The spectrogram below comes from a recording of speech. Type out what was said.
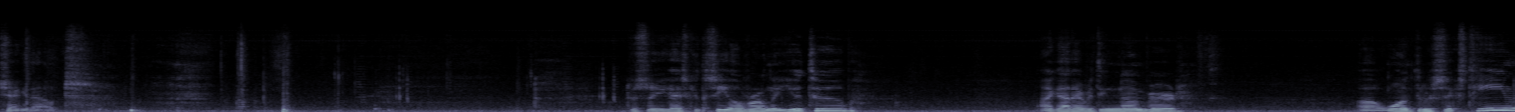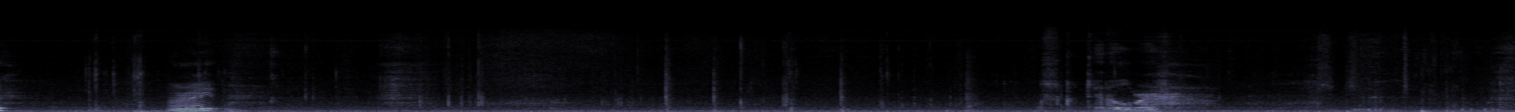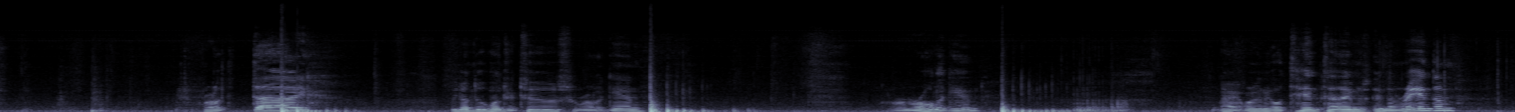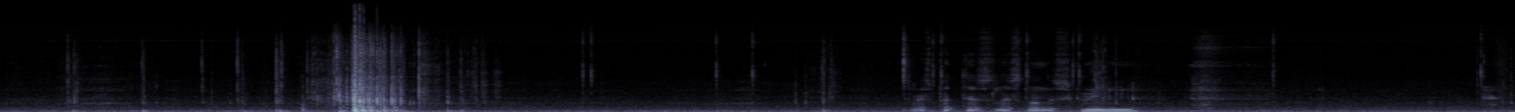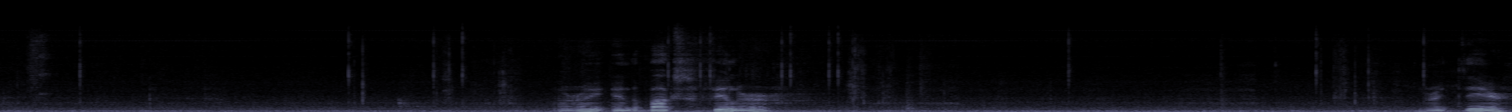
Check it out. Just so you guys can see over on the YouTube, I got everything numbered uh, 1 through 16. All right. Scoot that over. roll the die. We don't do ones or twos. Roll again. Roll again. Alright, we're going to go 10 times in the random. Let's put this list on the screen. And the box filler. Right there.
